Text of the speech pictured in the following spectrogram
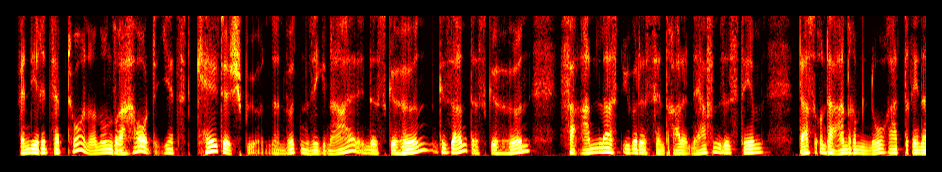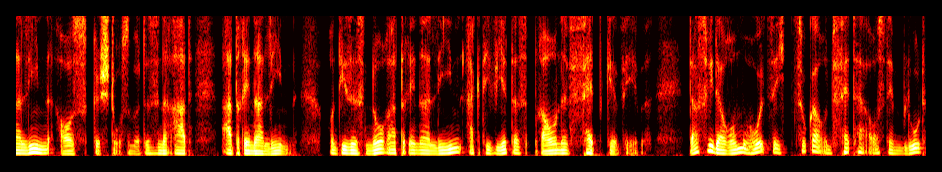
Wenn die Rezeptoren an unserer Haut jetzt Kälte spüren, dann wird ein Signal in das Gehirn gesandt. Das Gehirn veranlasst über das zentrale Nervensystem, dass unter anderem Noradrenalin ausgestoßen wird. Das ist eine Art Adrenalin. Und dieses Noradrenalin aktiviert das braune Fettgewebe. Das wiederum holt sich Zucker und Fette aus dem Blut,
